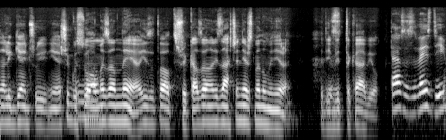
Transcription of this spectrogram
нали, Генчо и ние ще гласуваме Да. за нея. И затова ще каза, нали, знаеш, че ние ще сме номинирани. Един вид така е било. Да, за Звезди.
